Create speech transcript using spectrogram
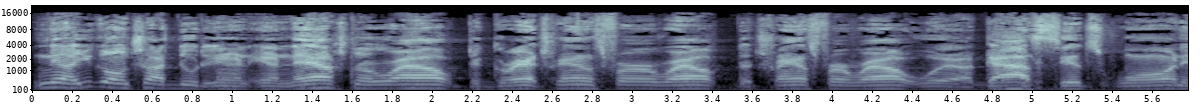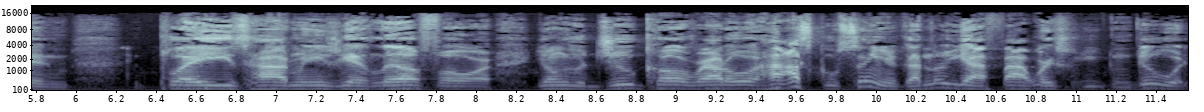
Now you're gonna try to do the international route, the grad transfer route, the transfer route where a guy sits one and plays how many he has left, or you do JUCO route or high school seniors. I know you got five ways so you can do it,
